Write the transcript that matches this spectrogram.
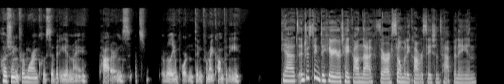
pushing for more inclusivity in my patterns. It's a really important thing for my company. Yeah it's interesting to hear your take on that because there are so many conversations happening and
